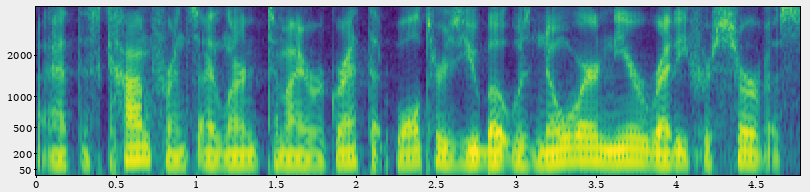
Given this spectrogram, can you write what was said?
uh, at this conference I learned to my regret that Walter's U-boat was nowhere near ready for service.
